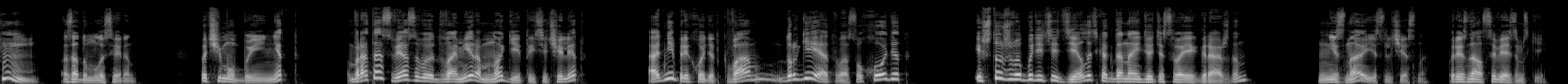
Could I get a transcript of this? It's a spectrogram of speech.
«Хм», — задумалась Эрин, — «почему бы и нет? Врата связывают два мира многие тысячи лет. Одни приходят к вам, другие от вас уходят. И что же вы будете делать, когда найдете своих граждан?» «Не знаю, если честно», — признался Вяземский.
